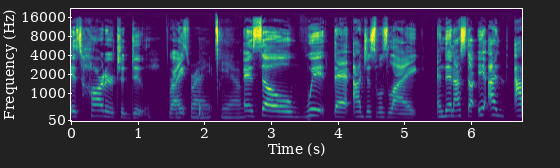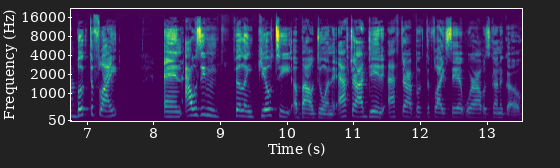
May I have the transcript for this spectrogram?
It's harder to do, right? That's right. Yeah. And so with that, I just was like, and then I start. I I booked the flight, and I was even feeling guilty about doing it after I did. After I booked the flight, said where I was gonna go,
